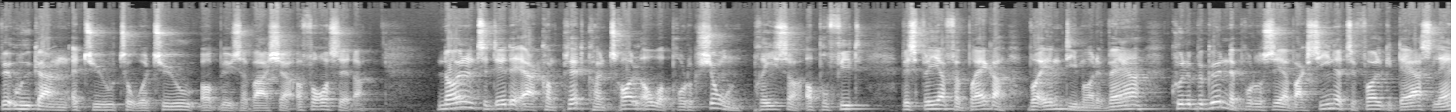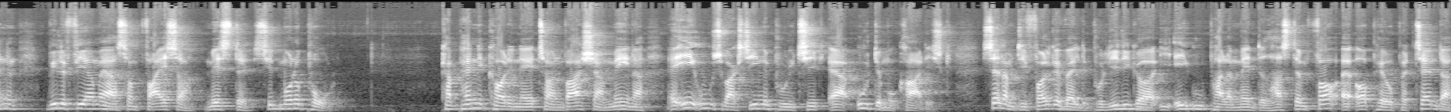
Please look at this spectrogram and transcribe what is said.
ved udgangen af 2022, oplyser Vasha og fortsætter. Nøglen til dette er komplet kontrol over produktion, priser og profit, hvis flere fabrikker, hvor end de måtte være, kunne begynde at producere vacciner til folk i deres lande, ville firmaer som Pfizer miste sit monopol. Kampagnekoordinatoren Vasha mener, at EU's vaccinepolitik er udemokratisk, selvom de folkevalgte politikere i EU-parlamentet har stemt for at ophæve patenter,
